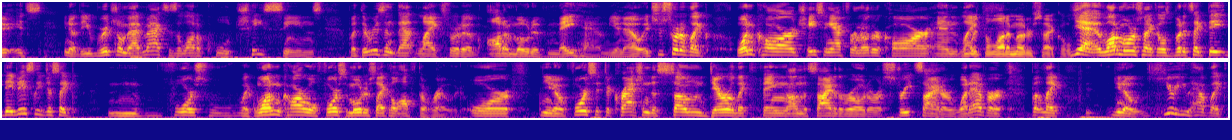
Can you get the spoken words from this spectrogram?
there, it's you know the original Mad Max is a lot of cool chase scenes, but there isn't that like sort of automotive mayhem. You know, it's just sort of like one car chasing after another car, and like with a lot of motorcycles. yeah, a lot of motorcycles, but it's like they, they basically just like force like one car will force a motorcycle off the road or you know force it to crash into some derelict thing on the side of the road or a street sign or whatever but like you know here you have like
